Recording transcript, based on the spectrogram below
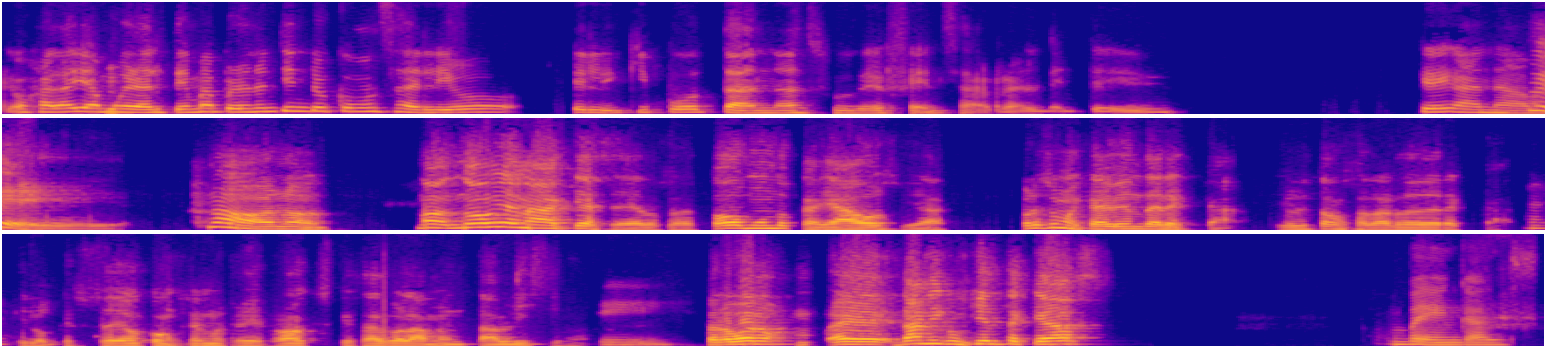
que ojalá ya muera el tema, pero no entiendo cómo salió el equipo tan a su defensa. Realmente, ¿qué ganaba? sí. no, no, no, no había nada que hacer. O sea, todo el mundo callados ya. Por eso me cae bien Derek Carr. Y ahorita vamos a hablar de Derek Carr Ah, y lo que sucedió con Henry Rocks, que es algo lamentablísimo. Sí. Pero bueno, eh, Dani, ¿con quién te quedas? Bengals.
